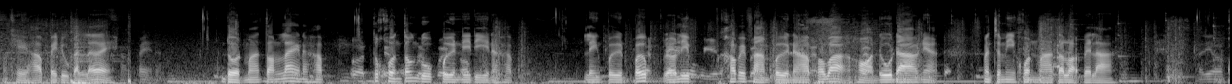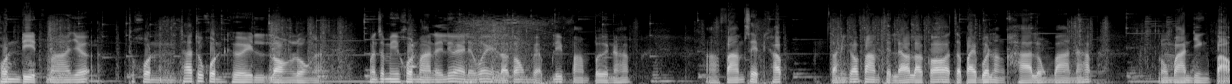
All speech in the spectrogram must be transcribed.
โอเคครับไปดูกันเลย โดดมาตอนแรกนะครับ ทุกคนต้องดูปืนดีๆนะครับ เล็งปืนปุ๊บแล้วรีบเข้าไปฟาร์มปืนนะครับ เพราะว่าหอดูดาวเนี่ย มันจะมีคนมาตลอดเวลา คนดีดมาเยอะ ทุกคนถ้าทุกคนเคยลองลงอะ มันจะมีคนมาเรื่อยๆเลยเว้ยเราต้องแบบรีบฟาร์มปืนนะครับอ่าฟาร์มเสร็จครับ ตอนนี้ก็ฟาร์มเสร็จแล้วเราก็จะไปบนหลังคาโรงพยาบาลนะครับโรงพยาบาลยิงเป่า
